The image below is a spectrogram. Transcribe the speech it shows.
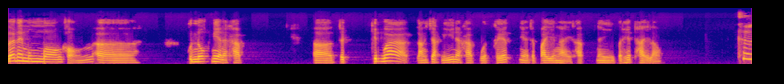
และในมุมมองของเอ่อคุณนกเนี่ยนะครับ เอ่อจะ คิดว่าหลังจากนี้นะครับบทเพลสเนี่ยจะไปยังไงครับ ในประเทศไทยเรา คือ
